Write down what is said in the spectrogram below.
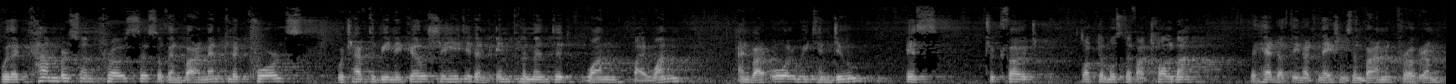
with a cumbersome process of environmental accords which have to be negotiated and implemented one by one, and where all we can do is, to quote Dr. Mustafa Tolba, the head of the United Nations Environment Programme,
